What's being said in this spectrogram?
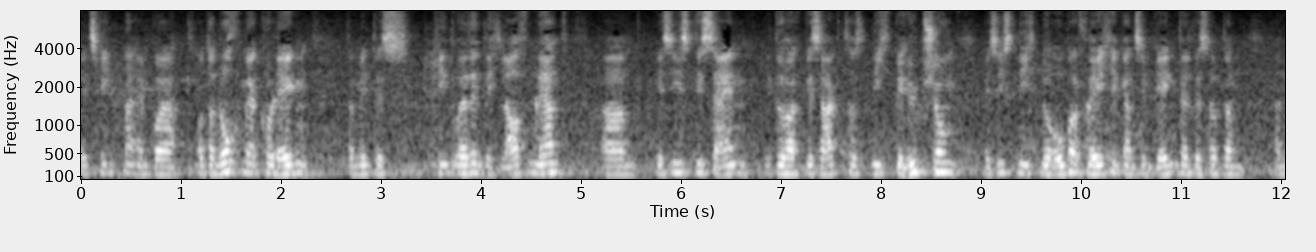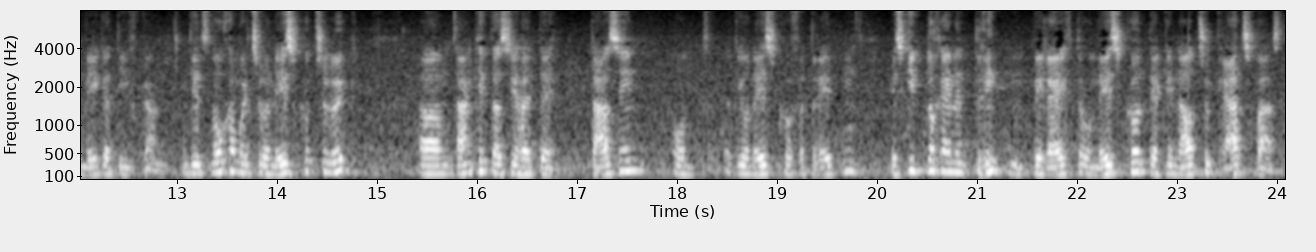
Jetzt finden wir ein paar oder noch mehr Kollegen, damit das Kind ordentlich laufen lernt. Ähm, es ist Design, wie du auch gesagt hast, nicht Behübschung, es ist nicht nur Oberfläche, ganz im Gegenteil, das hat einen, einen Megatiefgang. Und jetzt noch einmal zur UNESCO zurück. Ähm, danke, dass Sie heute da sind und die UNESCO vertreten. Es gibt noch einen dritten Bereich der UNESCO, der genau zu Graz passt.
